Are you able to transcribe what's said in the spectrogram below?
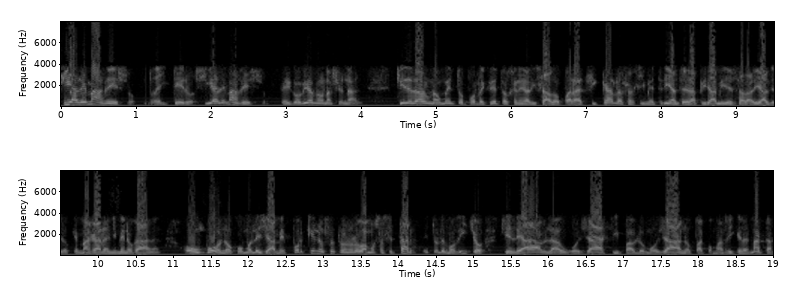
Si además de eso, reitero, si además de eso el gobierno nacional quiere dar un aumento por decreto generalizado para achicar las asimetrías entre la pirámide salarial de los que más ganan y menos ganan, o un bono, como le llame, ¿por qué nosotros no lo vamos a aceptar? Esto lo hemos dicho, quien le habla, Hugo Yasky, Pablo Moyano, Paco Manrique Les Mata,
